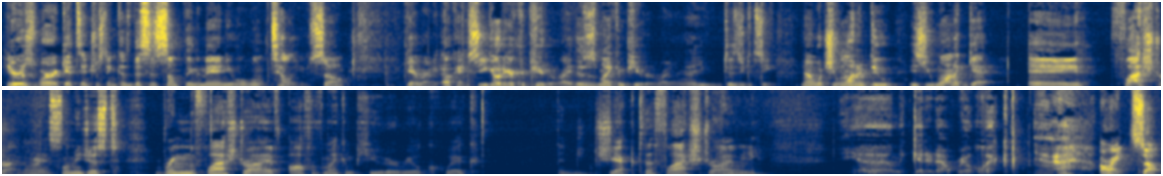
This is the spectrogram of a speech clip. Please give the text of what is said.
here's where it gets interesting, because this is something the manual won't tell you, so get ready. Okay, so you go to your computer, right? This is my computer, right? As you can see. Now, what you want to do is you want to get a flash drive. All right, so let me just bring the flash drive off of my computer real quick. Eject the flash drive. Let me, yeah, let me get it out real quick. Yeah. All right, so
